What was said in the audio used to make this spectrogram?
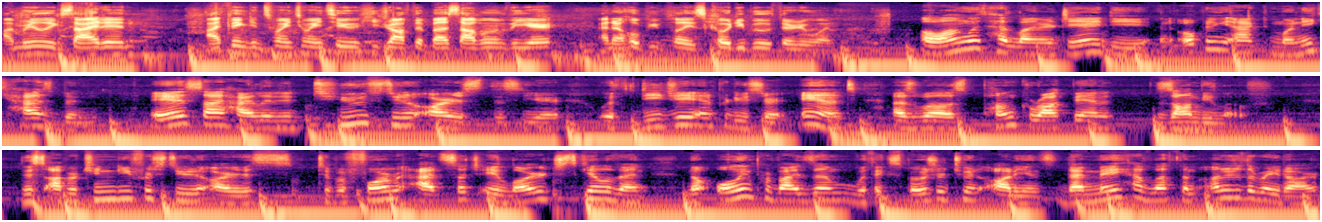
I'm really excited. I think in 2022 he dropped the best album of the year, and I hope he plays Kody Blu 31. Along with headliner JID and opening act Monique Hasbun, ASI highlighted two student artists this year with DJ and producer Ant, as well as punk rock band Zombie Loaf. This opportunity for student artists to perform at such a large scale event not only provides them with exposure to an audience that may have left them under the radar,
